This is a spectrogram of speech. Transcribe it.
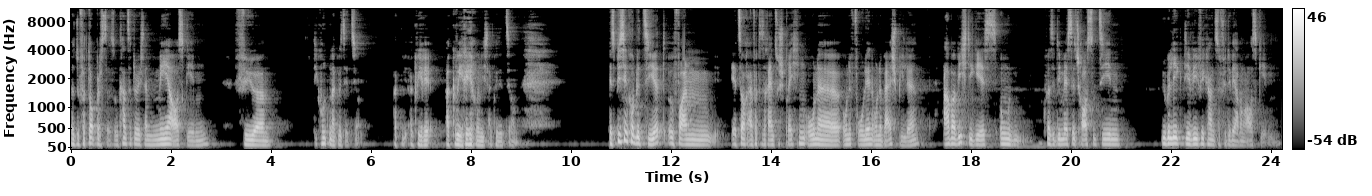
Also du verdoppelst das und kannst natürlich dann mehr ausgeben für die Kundenakquisition. Akquiri Akquirierung, nicht Akquisition. Ist ein bisschen kompliziert, vor allem jetzt auch einfach das reinzusprechen, ohne, ohne Folien, ohne Beispiele. Aber wichtig ist, um quasi die Message rauszuziehen, überleg dir, wie viel kannst du für die Werbung ausgeben.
